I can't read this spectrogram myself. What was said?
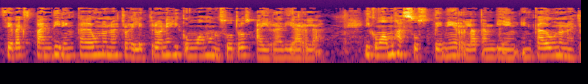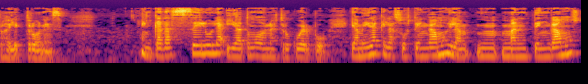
se va a expandir en cada uno de nuestros electrones y cómo vamos nosotros a irradiarla y cómo vamos a sostenerla también en cada uno de nuestros electrones en cada célula y átomo de nuestro cuerpo. Y a medida que la sostengamos y la mantengamos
